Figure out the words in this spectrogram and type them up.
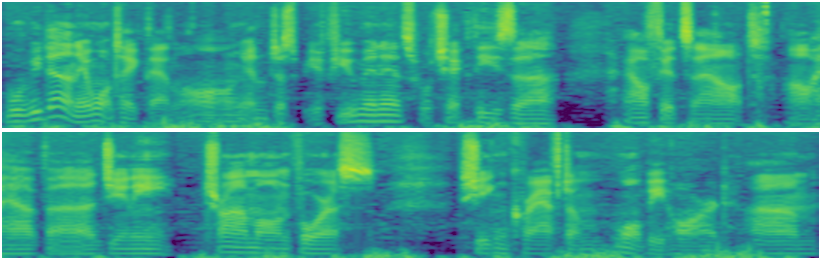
we'll be done. It won't take that long. It'll just be a few minutes. We'll check these uh, outfits out. I'll have uh, Jenny try them on for us. She can craft them. Won't be hard. Um,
